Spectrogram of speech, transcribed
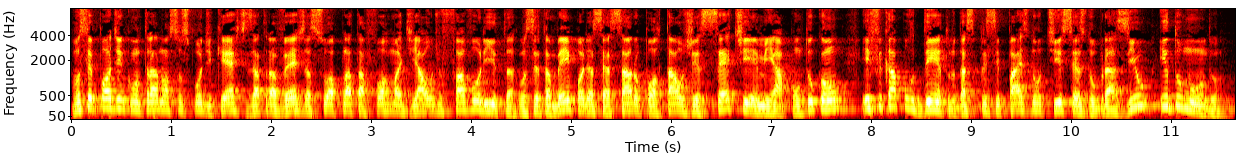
Você pode encontrar nossos podcasts através da sua plataforma de áudio favorita. Você também pode acessar o portal g7ma.com e ficar por dentro das principais notícias do Brasil e do mundo.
